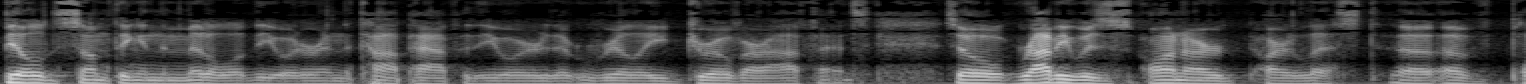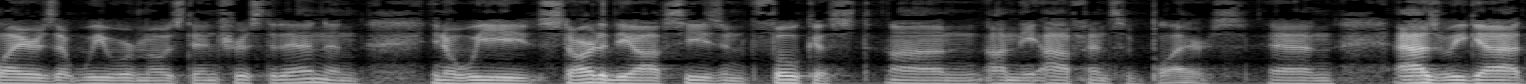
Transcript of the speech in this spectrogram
build something in the middle of the order, in the top half of the order that really drove our offense. So Robbie was on our, our list uh, of players that we were most interested in. And, you know, we started the offseason focused on, on the offensive players. And as we got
